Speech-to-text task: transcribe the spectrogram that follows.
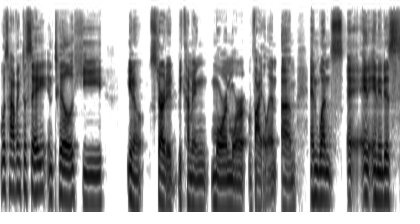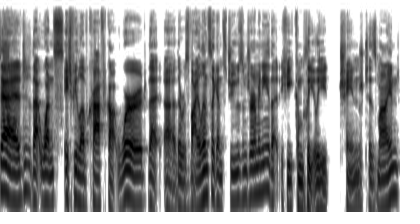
was having to say until he you know, started becoming more and more violent. Um, and once, and, and it is said that once H.P. Lovecraft got word that uh, there was violence against Jews in Germany, that he completely changed his mind.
